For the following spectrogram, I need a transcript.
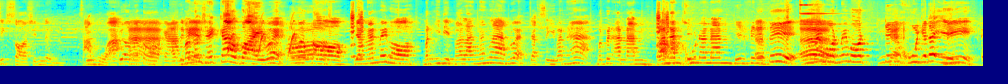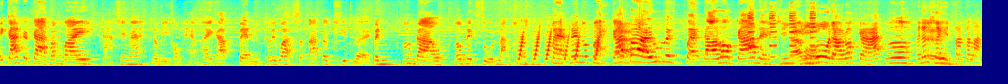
จิ๊กซอว์ชิ้นหนึ่ง สามหัว คือเอามาต่อกันอ่ามันต้องใช้9ใบเว้ย เอามาต่อ อย่างนั้นไม่พอ มัน edit พลังข้างล่างด้วย จาก 4,500 มันเป็นอนันต์อนันต์คูณอนันต์ infinityเออไม่หมดไม่หมดยังจะคูณกันได้อีก มีไอ้การ์ดกากากๆบางใบ กากใช่ไหม เรามีของแถมให้ครับ เป็นเขาเรียกว่า starter kit เลย เป็นเพิ่มดาว เพิ่มเลขศูนย์หลังพันแปะแม่งก็แปะการ์ดบ้าแล้วแม่งแปะดาวรอบการ์ดเลยคีครับผมรีโวดาวรอบการ์ด เออ อันนั้นเคยเห็นตามตลาด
